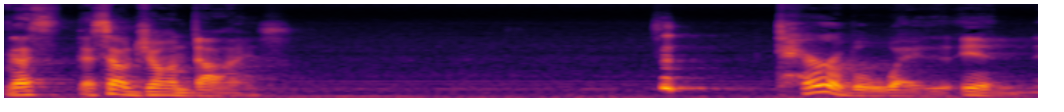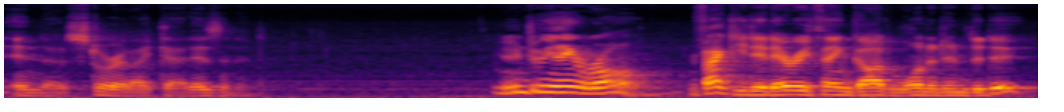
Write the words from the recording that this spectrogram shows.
That's, that's how John dies. It's a terrible way to end in a story like that, isn't it? He didn't do anything wrong. In fact, he did everything God wanted him to do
